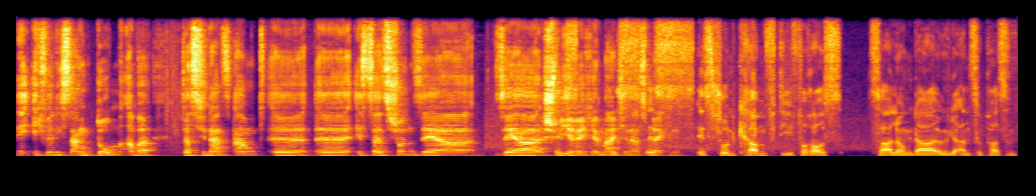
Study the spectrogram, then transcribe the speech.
ich will nicht sagen dumm, aber das Finanzamt äh, äh, ist das schon sehr, sehr schwierig ist, in manchen ist, Aspekten. Ist, ist schon Krampf, die Vorauszahlung da irgendwie anzupassen.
